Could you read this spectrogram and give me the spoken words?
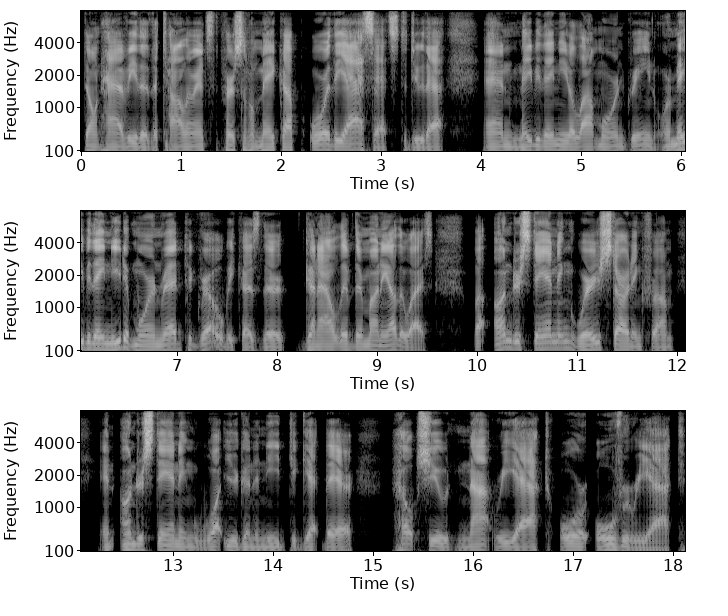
don't have either the tolerance, the personal makeup, or the assets to do that. And maybe they need a lot more in green, or maybe they need it more in red to grow because they're going to outlive their money otherwise. But understanding where you're starting from and understanding what you're going to need to get there helps you not react or overreact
